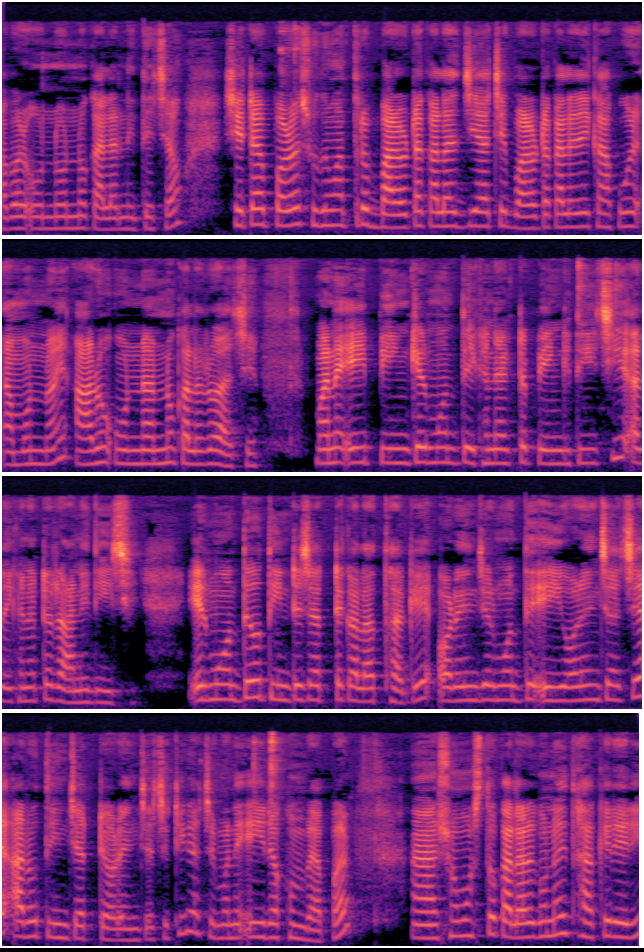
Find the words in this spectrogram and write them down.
আবার অন্য অন্য কালার নিতে চাও। সেটা পরও শুধুমাত্র বারোটা কালার যে আছে, বারোটা কালারের কাপড় এমন নয় আরও অন্যান্য কালারও আছে। মানে এই পিঙ্কের মধ্যে এখানে একটা পিঙ্ক দিয়েছি আর এখানে একটা রানি দিয়েছি। এর মধ্যেও তিনটে চারটে কালার থাকে। অরেঞ্জের মধ্যে এই অরেঞ্জ আছে আরও তিন চারটে অরেঞ্জ আছে, ঠিক আছে? মানে এই রকম ব্যাপার। সমস্ত কালারগুলোই থাকে রেডি।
